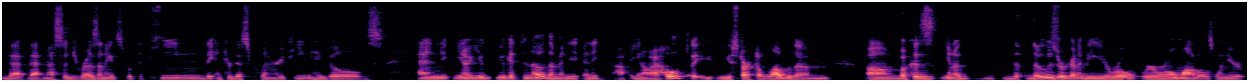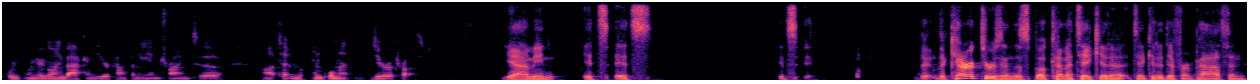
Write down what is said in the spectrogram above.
that that message resonates with the team, the interdisciplinary team he builds, and you know you you get to know them, and you, and you know I hope that you, start to love them. Um, because you know th- those are going to be your role, your role models when you're when you're going back into your company and trying to uh, to implement zero trust. Yeah, I mean it's it's it's the, the characters in this book kind of take it a take it a different path and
